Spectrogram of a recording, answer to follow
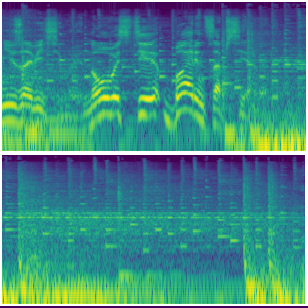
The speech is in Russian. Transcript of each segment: Независимые новости. Барин обсерва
